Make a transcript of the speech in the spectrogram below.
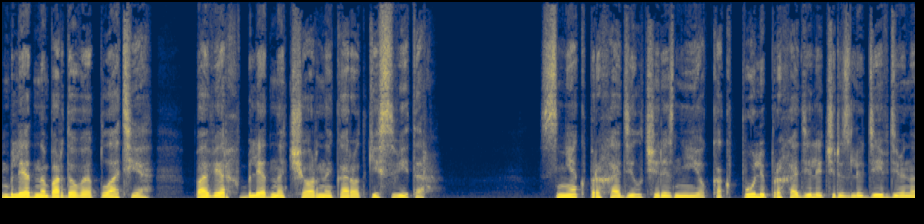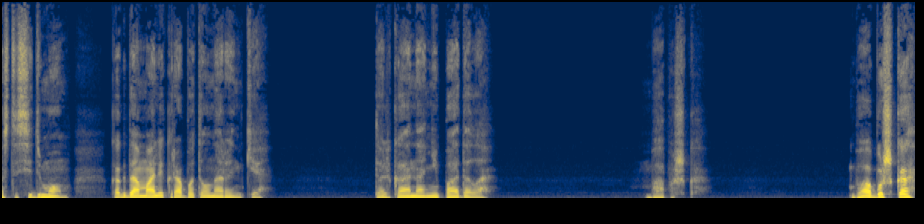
Бледно-бордовое платье — поверх бледно-черный короткий свитер. Снег проходил через нее, как пули проходили через людей в 97-м, когда Малик работал на рынке. Только она не падала. «Бабушка». «Бабушка?»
